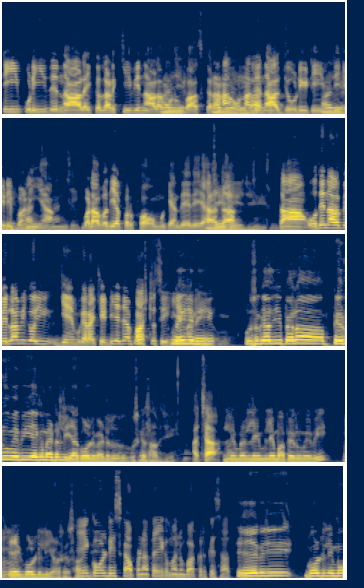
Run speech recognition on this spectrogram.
ਟੀਮ ਕੁੜੀ ਦੇ ਨਾਲ ਇੱਕ ਲੜਕੀ ਵੀ ਨਾਲ ਆ ਹਾਂਜੀ, ਮਨੂੰ ਪਾਸ ਕਰਾਣਾ ਹਾਂਜੀ, ਉਹਨਾਂ ਦੇ ਨਾਲ ਜੋੜੀ ਟੀਮ ਦੀ ਹਾਂਜੀ, ਜਿਹੜੀ ਬਣੀ ਹਾਂਜੀ, ਆ ਹਾਂਜੀ। ਬੜਾ ਵਧੀਆ ਪਰਫਾਰਮ ਕਹਿੰਦੇ ਰਿਹਾ जी ਹੈਗਾ जी जी ਤਾਂ ਉਹਦੇ ਨਾਲ ਪਹਿਲਾਂ ਵੀ ਕੋਈ ਗੇਮ ਵਗੈਰਾ ਖੇਡੀ ਹੈ ਜਾਂ ਫਸਟ ਸੀਗੀ नहीं जी ਇਹਨਾਂ ਦੀ? नहीं उसके बाद जी पहला पेरू में भी एक मेडल लिया गोल्ड मेडल उसके साथ जी ਅੱਛਾ लिम, लिम, लिमा पेरू में भी एक गोल्ड लिया उसके साथ एक गोल्ड इसका अपना था एक मनु बाकर के साथ एक जी गोल्ड लिमो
